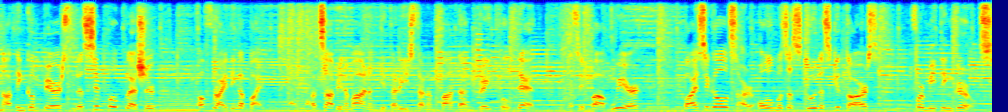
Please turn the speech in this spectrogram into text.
nothing compares to the simple pleasure of riding a bike. At sabi naman ng gitarista ng bandang Grateful Dead na si Bob Weir, bicycles are almost as good as guitars for meeting girls.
